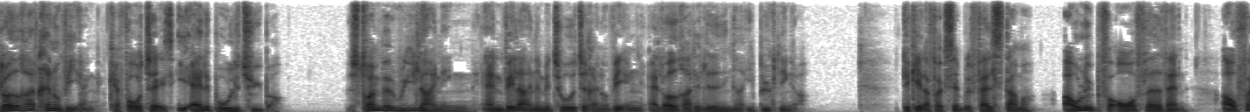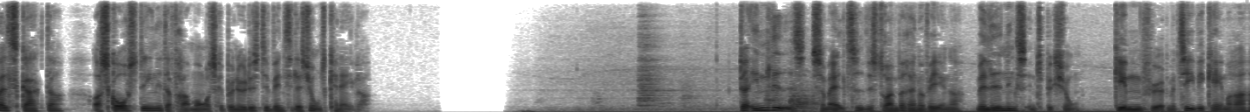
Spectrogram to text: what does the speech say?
Lodret renovering kan foretages i alle boligtyper. Strømpe reliningen er en velegnet metode til renovering af lodrette ledninger i bygninger. Det gælder for eksempel faldstammer, afløb for overfladevand, affaldsskakter og skorstene, der fremover skal benyttes til ventilationskanaler. Der indledes som altid ved strømperenoveringer med ledningsinspektion, gennemført med tv-kamera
